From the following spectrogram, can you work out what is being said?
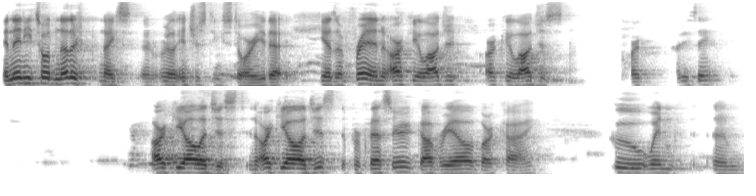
And then he told another nice, uh, really interesting story that he has a friend, archaeologi- archaeologist, ar- how do you say it? Archaeologist, an archaeologist, a professor, Gabriel Barkai, who, when um,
